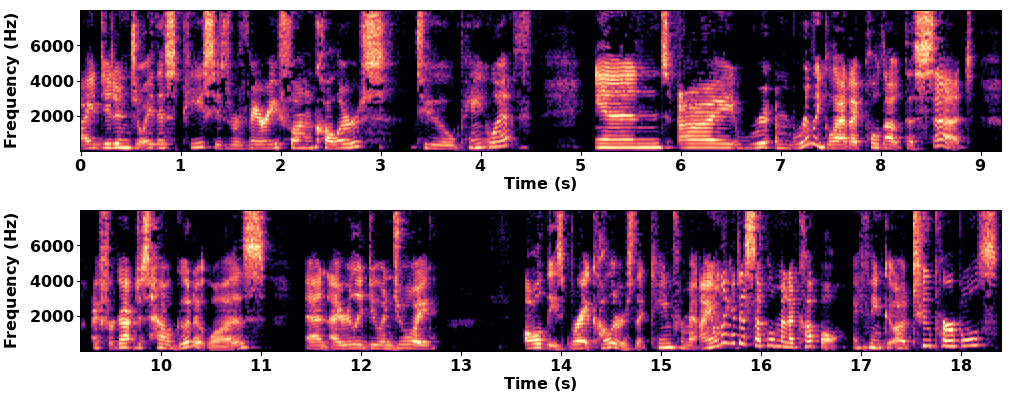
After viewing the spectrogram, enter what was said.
I did enjoy this piece. These were very fun colors to paint with. And I re I'm really glad I pulled out this set. I forgot just how good it was. And I really do enjoy all these bright colors that came from it. I only had to supplement a couple. I think uh, two purples,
